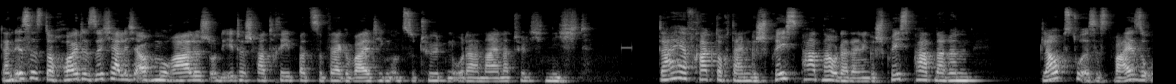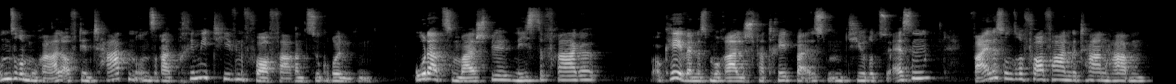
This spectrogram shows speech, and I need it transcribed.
dann ist es doch heute sicherlich auch moralisch und ethisch vertretbar zu vergewaltigen und zu töten, oder nein, natürlich nicht. Daher frag doch deinen Gesprächspartner oder deine Gesprächspartnerin, Glaubst du, es ist weise, unsere Moral auf den Taten unserer primitiven Vorfahren zu gründen? Oder zum Beispiel, nächste Frage, okay, wenn es moralisch vertretbar ist, Tiere zu essen, weil es unsere Vorfahren getan haben,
